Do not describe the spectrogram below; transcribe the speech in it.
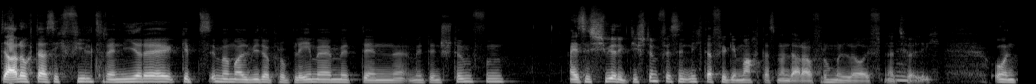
dadurch, dass ich viel trainiere, gibt es immer mal wieder Probleme mit den, mit den Stümpfen. Es ist schwierig. Die Stümpfe sind nicht dafür gemacht, dass man darauf rumläuft, natürlich. Mhm. Und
